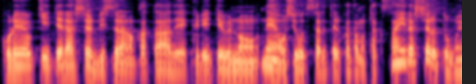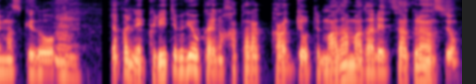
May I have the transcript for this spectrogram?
うん。これを聞いてらっしゃるリスナーの方で、クリエイティブのね、お仕事されてる方もたくさんいらっしゃると思いますけど、うん。やっぱりね、クリエイティブ業界の働く環境ってまだまだ劣悪なんですよ。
